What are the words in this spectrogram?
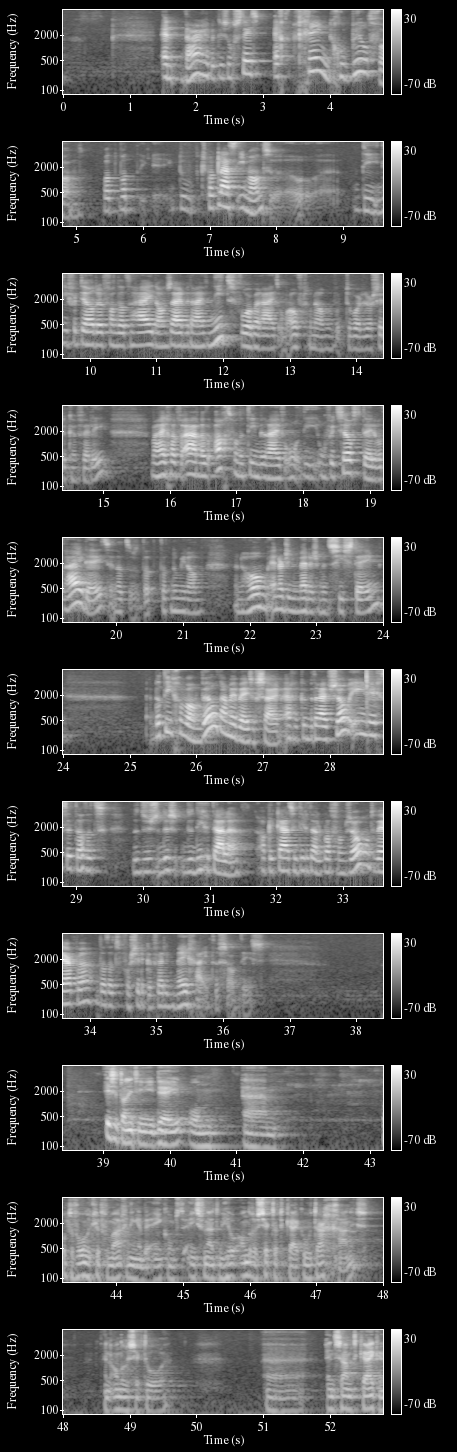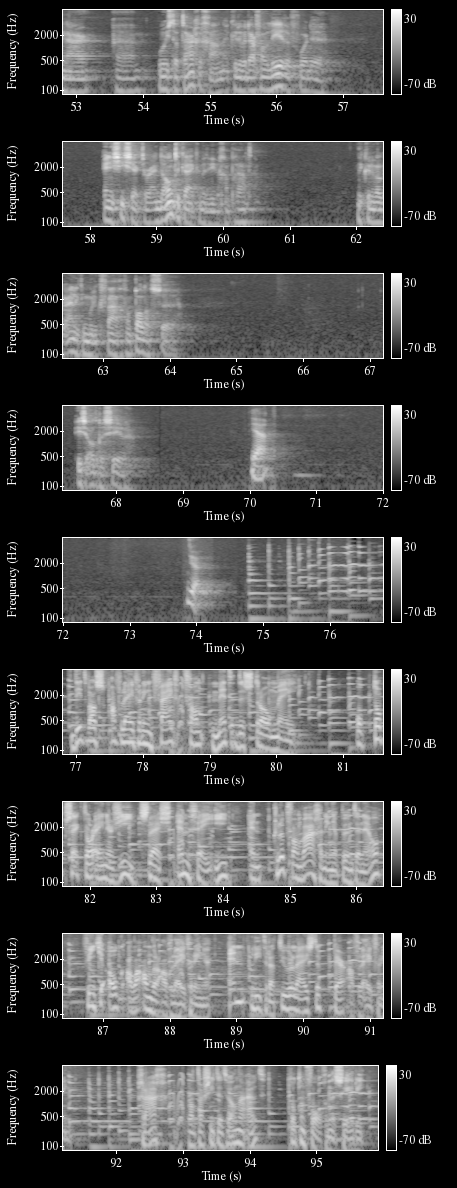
En daar heb ik dus nog steeds echt geen goed beeld van. Wat, wat, ik, doe, ik sprak laatst iemand die, die vertelde van dat hij dan zijn bedrijf niet voorbereidt om overgenomen te worden door Silicon Valley. Maar hij gaf aan dat acht van de tien bedrijven die ongeveer hetzelfde deden wat hij deed, en dat, dat, dat noem je dan een home energy management systeem, dat die gewoon wel daarmee bezig zijn. Eigenlijk een bedrijf zo inrichten dat het, dus, dus de digitale applicatie, digitale platform zo ontwerpen dat het voor Silicon Valley mega interessant is. Is het dan niet een idee om ehm, op de volgende Club van Wageningen bijeenkomst eens vanuit een heel andere sector te kijken hoe het daar gegaan is? En andere sectoren. Uh, en samen te kijken naar ehm, hoe is dat daar gegaan en kunnen we daarvan leren voor de energiesector en dan te kijken met wie we gaan praten. Dan kunnen we ook eindelijk die moeilijke vragen van Pallas uh, eens adresseren. Ja. Ja. Dit was aflevering 5 van Met de Stroom mee. Op topsector energie slash MVI en clubvanwageningen.nl vind je ook alle andere afleveringen en literatuurlijsten per aflevering. Graag, want daar ziet het wel naar uit. Tot een volgende serie.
